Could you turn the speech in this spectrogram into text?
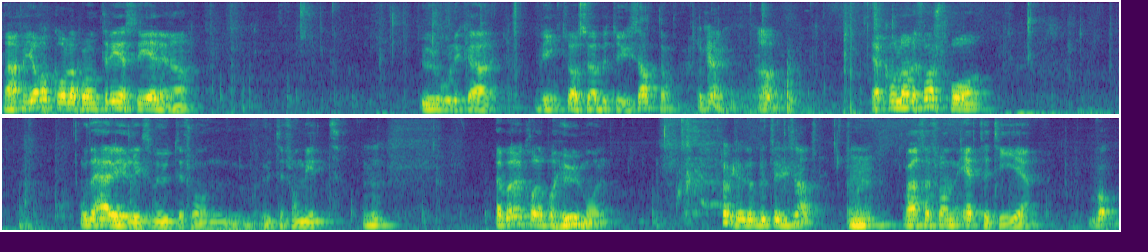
Ja, men jag har kollat på de tre serierna ur olika vinklar så jag har betygsatt dem. Okej. Ja. Jag kollade först på och det här är ju liksom utifrån utifrån mitt. Mm. Jag började kolla på humor. Okej, det betyder klart. Mm. Alltså från 1 till 10. Vad-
